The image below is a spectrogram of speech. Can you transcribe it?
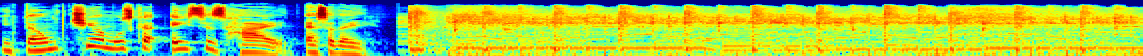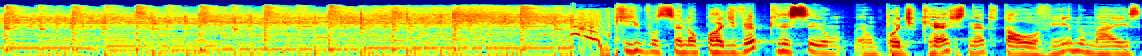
Então tinha a música Aces High, essa daí. Que você não pode ver, porque esse é um podcast, né? Tu tá ouvindo, mas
